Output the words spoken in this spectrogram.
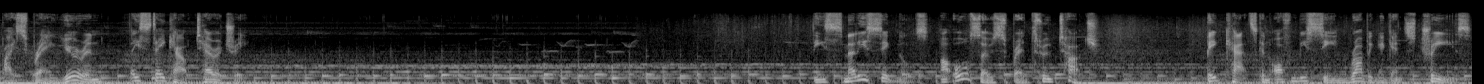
By spraying urine, they stake out territory. These smelly signals are also spread through touch. Big cats can often be seen rubbing against trees.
